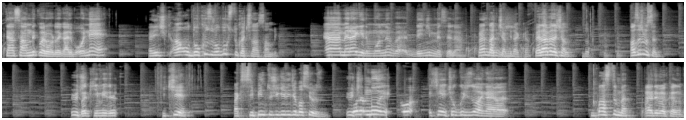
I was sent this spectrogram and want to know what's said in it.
Bir tane sandık var orada galiba. O ne? Ben hiç... Aa, o 9 Robux'luk açılan sandık. Ha merak ettim. Onu da deneyeyim mesela. Ben de açacağım bir dakika. Beraber açalım. Dur. Hazır mısın? 3, Bakayım bir dur. 2. Bak spin tuşu gelince basıyoruz. 3. Oğlum bu o şey çok ucuz olan galiba. Bastım ben. Hadi bakalım.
